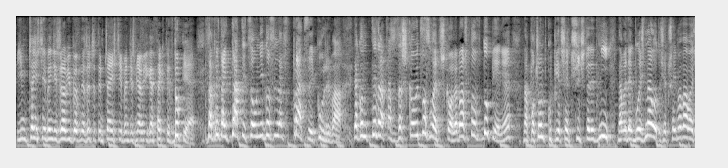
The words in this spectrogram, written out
Im częściej będziesz robił pewne rzeczy, tym częściej będziesz miał ich efekty w dupie. Zapytaj taty, co u niego słychać w pracy, kurwa. Jak on ty wracasz ze szkoły, co słychać w szkole? Masz to w dupie, nie? Na początku pierwsze 3-4 dni, nawet jak byłeś mały, to się przejmowałeś.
